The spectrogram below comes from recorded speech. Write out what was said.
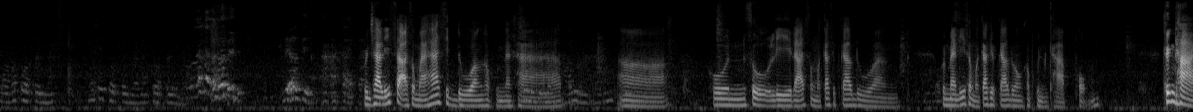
เราก็ตัวตึงนะ ไม่ใช่ตัวตึงแล้วนะตัวตึงเดี๋ยวสิอะอะใส่ใส่คุณชาลิสาส่งมาห้าสิบดวงขอบคุณนะครับอ่าคุณสุรีรัตน์ส่งมาเก้าสิบเก้าดวง คุณแมนดี้ส่งมาเก้าสิบเก้าดวงขอบคุณครับผม ครึ่งทาง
